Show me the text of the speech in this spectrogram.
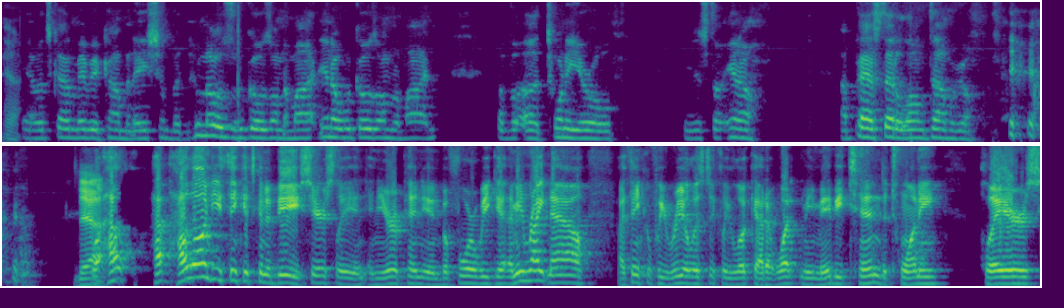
yeah, you know, it's kind of maybe a combination. But who knows who goes on the mind? You know, what goes on the mind of a twenty-year-old? You just don't, you know. I passed that a long time ago. yeah. Well, how, how how long do you think it's going to be, seriously, in, in your opinion, before we get? I mean, right now I think if we realistically look at it, what I mean, maybe 10 to 20 players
